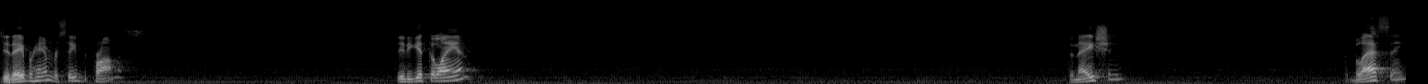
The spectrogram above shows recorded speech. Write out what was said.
Did Abraham receive the promise? Did he get the land? The nation? The blessing?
